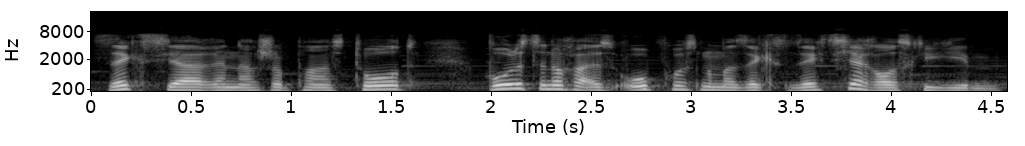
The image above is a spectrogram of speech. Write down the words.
Sechs Jahre nach Chopins Tod wurde es dennoch als Opus Nummer 66 herausgegeben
